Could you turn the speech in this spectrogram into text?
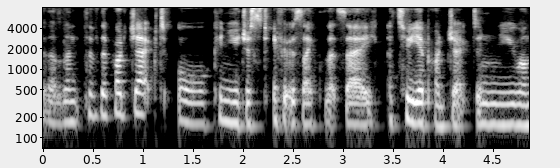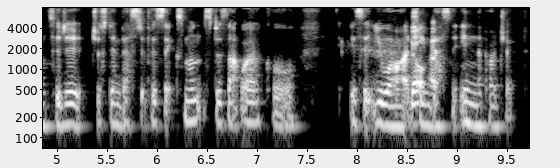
for the length of the project, or can you just, if it was like let's say a two year project and you wanted to just invest it for six months, does that work, or is it you are actually no, investing in the project?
